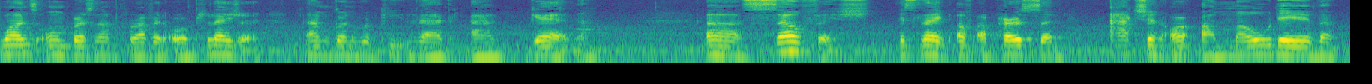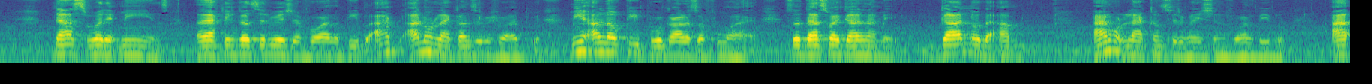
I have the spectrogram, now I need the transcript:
one's own personal profit or pleasure I'm going to repeat that again. Uh, selfish. It's like of a person, action, or a motive. That's what it means. Lacking consideration for other people. I, I don't like consideration for other people. Me, I love people regardless of who I am. So that's why God I mean, God know that I'm. I don't lack consideration for other people. I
